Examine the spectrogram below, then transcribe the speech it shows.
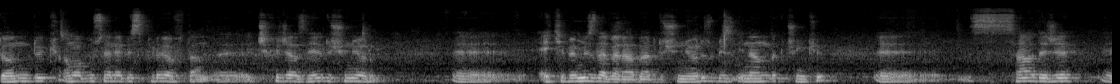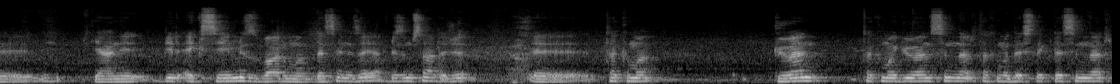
döndük ama bu sene biz playoff'tan e, çıkacağız diye düşünüyorum. Ee, ekibimizle beraber düşünüyoruz. Biz inandık çünkü. Ee, sadece e, yani bir eksiğimiz var mı desenize ya bizim sadece e, takıma güven takıma güvensinler, takımı desteklesinler.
